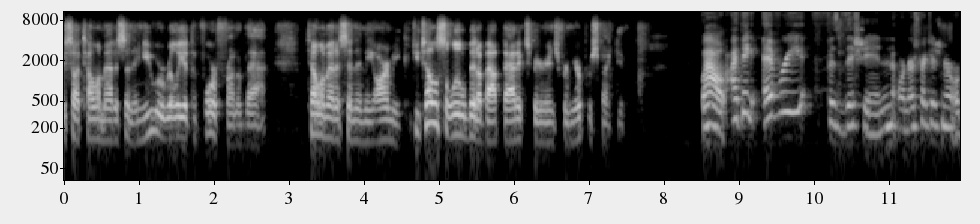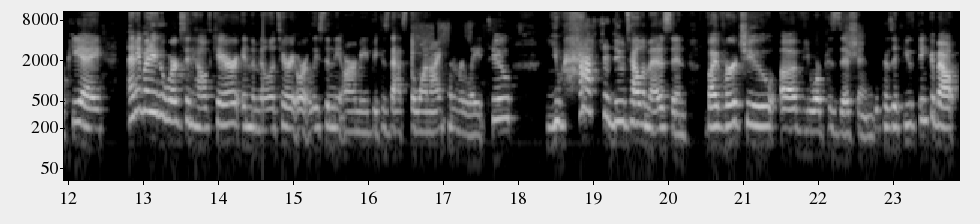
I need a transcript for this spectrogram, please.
we saw telemedicine, and you were really at the forefront of that telemedicine in the Army. Could you tell us a little bit about that experience from your perspective? Wow. I think every physician or nurse practitioner or PA, anybody who works in healthcare in the military or at least in the Army, because that's the one I can relate to, you have to do telemedicine by virtue of your position. Because if you think about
